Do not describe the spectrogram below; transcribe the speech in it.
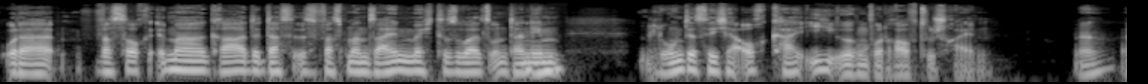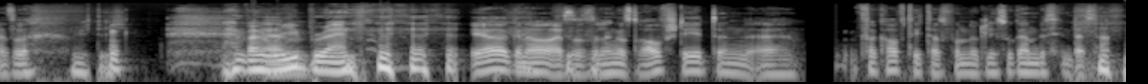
oder was auch immer gerade das ist, was man sein möchte, so als Unternehmen, mhm. lohnt es sich ja auch KI irgendwo drauf zu schreiben. Ne? Also Richtig. Einfach ähm, Rebrand. ja, genau. Also solange es draufsteht, dann äh, verkauft sich das womöglich sogar ein bisschen besser.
